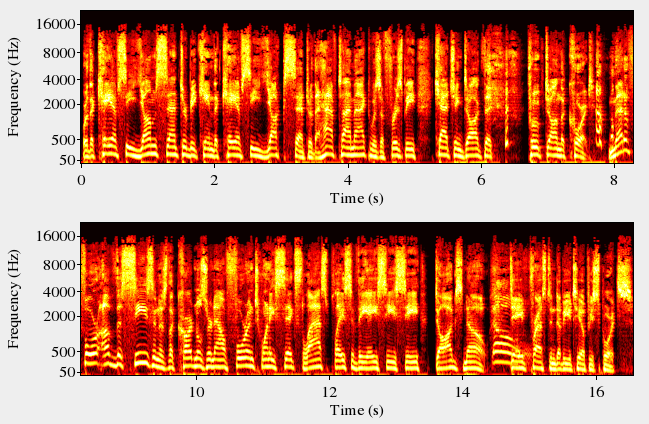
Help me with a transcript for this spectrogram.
where the KFC Yum Center became the KFC Yuck Center. The halftime act was a frisbee catching dog that pooped on the court. Metaphor of the season as the Cardinals are now 4 and 26, last place of the ACC. Dogs know. No. Dave Preston, WTOP Sports.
